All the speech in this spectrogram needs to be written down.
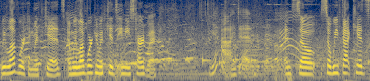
We love working with kids, and we love working with kids in East Hardwick. Yeah, I did. And so, so we've got kids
